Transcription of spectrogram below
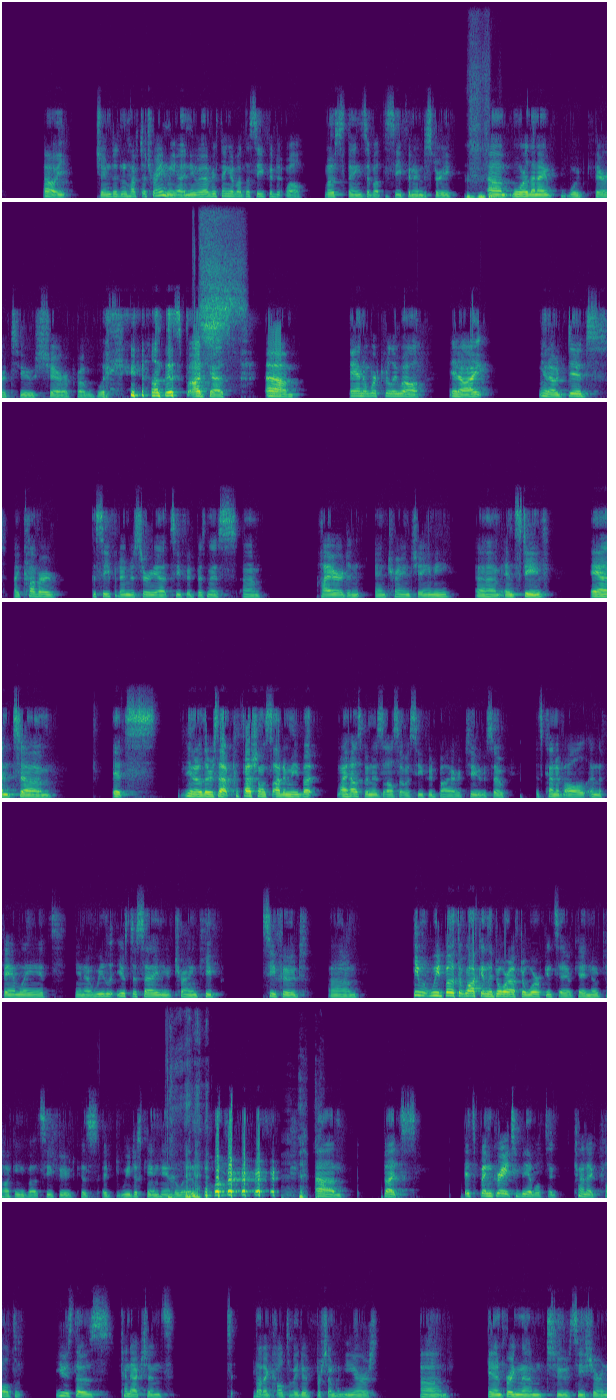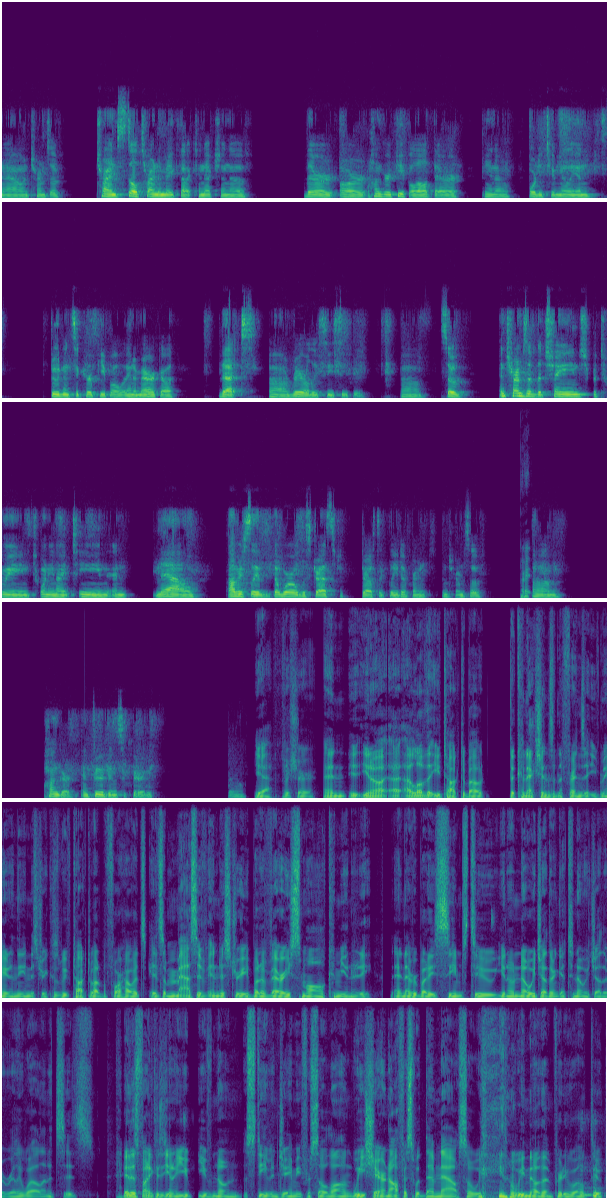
oh, Jim didn't have to train me. I knew everything about the seafood. Well, most things about the seafood industry, um, more than I would care to share probably on this podcast. Um, and it worked really well. You know, I, you know, did I covered the seafood industry at Seafood Business, um, hired and, and trained Jamie um, and Steve, and um, it's you know there's that professional side of me, but my husband is also a seafood buyer too, so it's kind of all in the family. It's you know we used to say you try and keep seafood. Um, he, we'd both walk in the door after work and say, "Okay, no talking about seafood because we just can't handle it anymore." um, but it's been great to be able to kind of cultivate, use those connections to, that I cultivated for so many years, um, and bring them to Seashare now in terms of trying, still trying to make that connection of there are hungry people out there, you know, 42 million food insecure people in America that uh, rarely see seafood. Um, so, in terms of the change between 2019 and now, obviously the world is drastic, drastically different in terms of right. um, hunger and food insecurity. So. Yeah, for sure. And you know, I, I love that you talked about the connections and the friends that you've made in the industry because we've talked about it before how it's it's a massive industry but a very small community. And everybody seems to you know know each other and get to know each other really well. And it's it's it is funny because you know you you've known Steve and Jamie for so long. We share an office with them now, so we you know we know them pretty well too.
